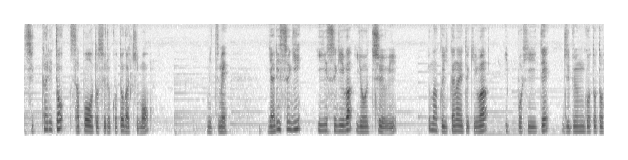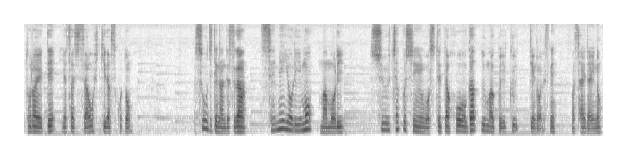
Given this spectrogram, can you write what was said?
しっかりとサポートすることが肝。3つ目やりすぎ言い過ぎは要注意。うまくいかない時は一歩引いて自分ごとと捉えて優しさを引き出すこと。総じてなんですが攻めよりも守り執着心を捨てた方がうまくいくっていうのがですねまあ、最大の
